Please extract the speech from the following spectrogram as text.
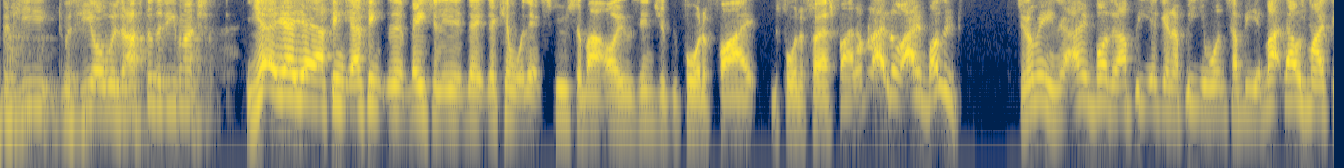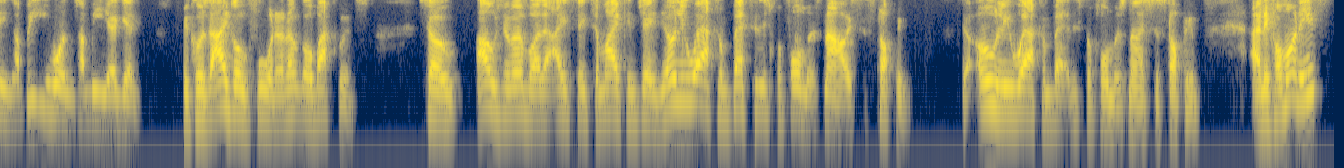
did he was he always after the rematch? Yeah, yeah, yeah. I think I think that basically they, they came with the excuse about oh he was injured before the fight, before the first fight. I'm like, look, I ain't bothered. Do you know what I mean? I ain't bothered. I'll beat you again. I beat you once. I beat you. that was my thing. I beat you once. I beat you again because I go forward. I don't go backwards. So I always remember that I say to Mike and Jay, the only way I can better this performance now is to stop him. The only way I can better this performance now is to stop him. And if I'm honest,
